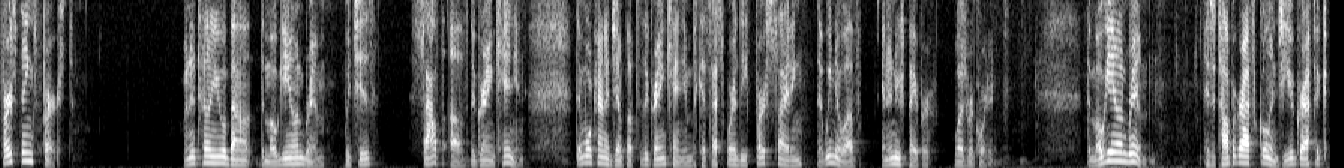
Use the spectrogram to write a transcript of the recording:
First things first, I'm going to tell you about the Mogollon Rim, which is south of the Grand Canyon. Then we'll kind of jump up to the Grand Canyon because that's where the first sighting that we know of in a newspaper was recorded. The Mogollon Rim is a topographical and geographic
